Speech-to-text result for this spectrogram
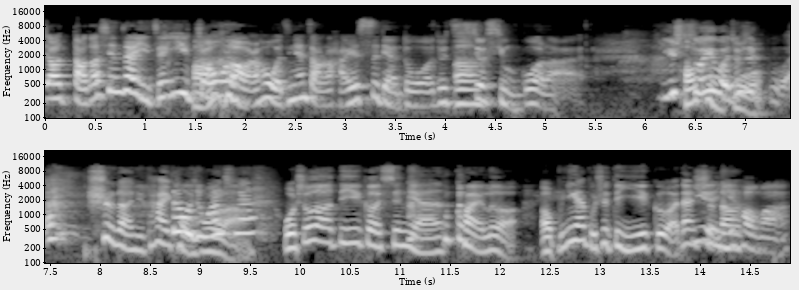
要倒到现在已经一周了，然后我今天早上还是四点多就、嗯就醒过来，于是所以我就是怖 是的，你太对恐怖了。我就完全我收到第一个新年 快乐，哦，不应该不是第一个，但是呢，号吗？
